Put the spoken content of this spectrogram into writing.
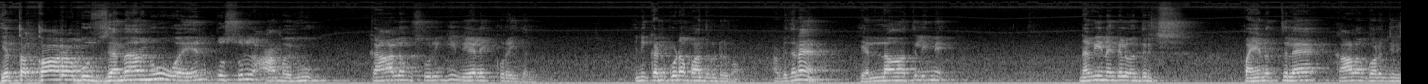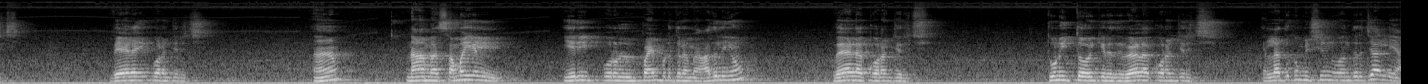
எத்தக்காரபு ஜமானு குசுல் அமலு. காலம் சுருங்கி வேலை குறைதல். இனி கண்கூட பார்த்துக்கிட்டு இருக்கோம். அப்படி தானே எல்லாத்துலேயுமே. நவீனங்கள் வந்துருச்சு. பயணத்தில் காலம் குறைஞ்சிருச்சு. வேலையும் குறைஞ்சிருச்சு. நாம் சமையல் எரிபொருள் பயன்படுத்துகிறோமே அதுலேயும் வேலை குறைஞ்சிருச்சு. துணி துவைக்கிறது வேலை குறைஞ்சிருச்சு. எல்லாத்துக்கும் மிஷின் வந்துருச்சா இல்லையா?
